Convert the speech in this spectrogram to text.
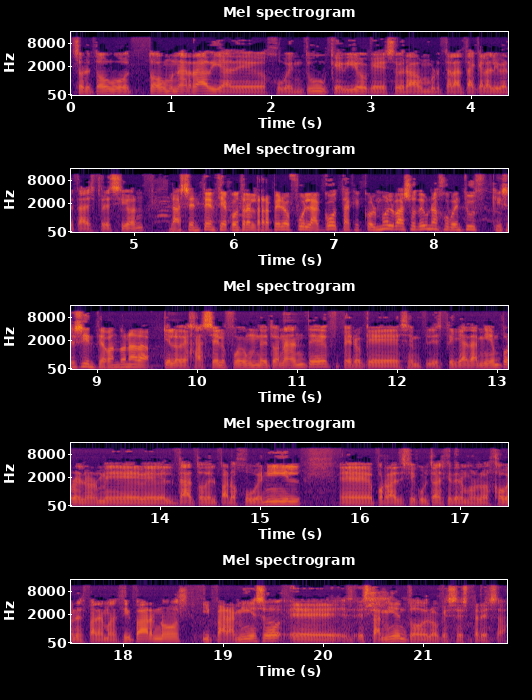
sobre todo hubo toda una rabia de juventud que vio que eso era un brutal ataque a la libertad de expresión. La sentencia contra el rapero fue la gota que colmó el vaso de una juventud que se siente abandonada. Que lo de Hasél fue un detonante, pero que se explica también por el enorme dato del paro juvenil, eh, por las dificultades que tenemos los jóvenes para emanciparnos. Y para mí eso eh, está también todo lo que se expresa.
